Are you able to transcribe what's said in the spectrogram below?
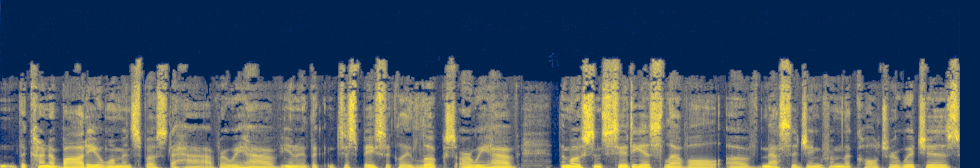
the kind of body a woman's supposed to have, or we have, you know, the, just basically looks, or we have the most insidious level of messaging from the culture, which is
